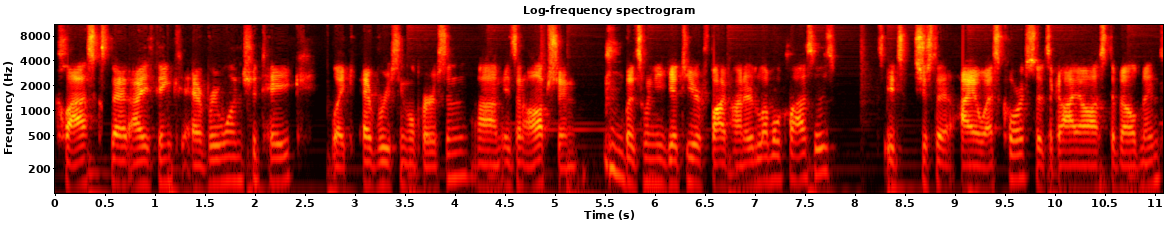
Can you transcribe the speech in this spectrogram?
class that I think everyone should take, like every single person. Um, it's an option, but it's when you get to your 500 level classes. It's just an iOS course, so it's like iOS development.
